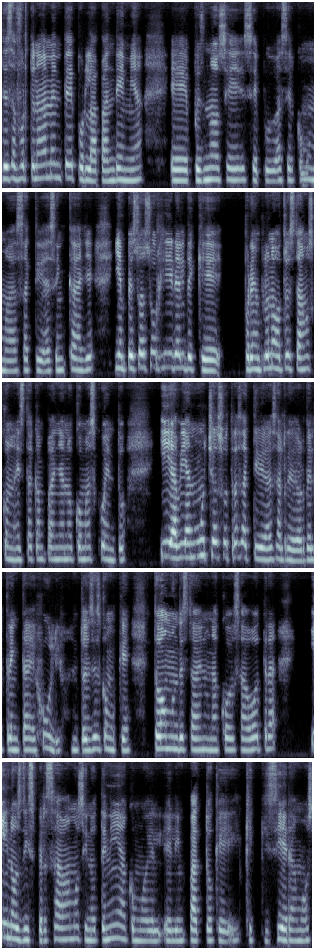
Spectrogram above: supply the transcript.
Desafortunadamente por la pandemia, eh, pues no se, se pudo hacer como más actividades en calle y empezó a surgir el de que por ejemplo, nosotros estábamos con esta campaña No Comas Cuento y habían muchas otras actividades alrededor del 30 de julio. Entonces, como que todo el mundo estaba en una cosa, otra, y nos dispersábamos y no tenía como el, impacto que, quisiéramos.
